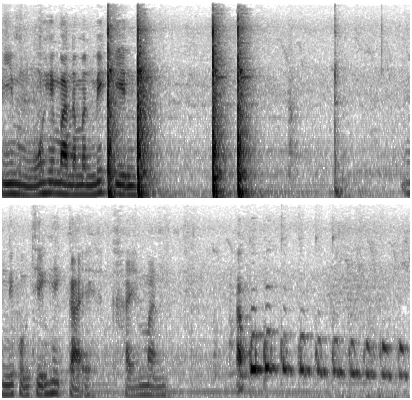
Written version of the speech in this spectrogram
มีหมูให้มันนะมันไม่กิน อันนี้ผมทิ้งให้ไก่ ไขมันอะกุ๊กกุ๊กกุ๊กกุ๊กกุ๊กกุ๊กกุ๊กกุ๊กกุ๊ก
